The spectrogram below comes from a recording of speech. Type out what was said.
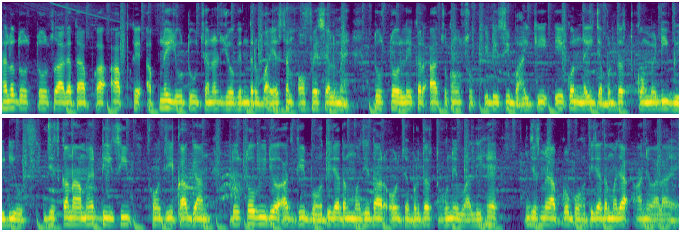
हेलो दोस्तों, स्वागत है आपका आपके अपने YouTube channel Yogendra Y S M official में। दोस्तों, लेकर आ चुका हूँ सुक्की डीसी भाई की एक और नई ज़बरदस्त कॉमेडी वीडियो जिसका नाम है डीसी फौजी का ज्ञान। दोस्तों वीडियो आज की बहुत ही ज़्यादा मज़ेदार और ज़बरदस्त होने वाली है, जिसमें आपको बहुत ही ज़्यादा मज़ा आने वाला है।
